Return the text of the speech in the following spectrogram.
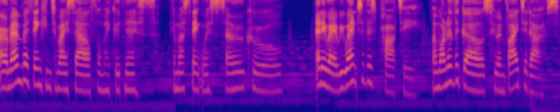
I remember thinking to myself, oh my goodness, they must think we're so cool. Anyway, we went to this party, and one of the girls who invited us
